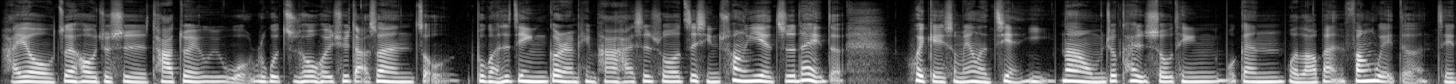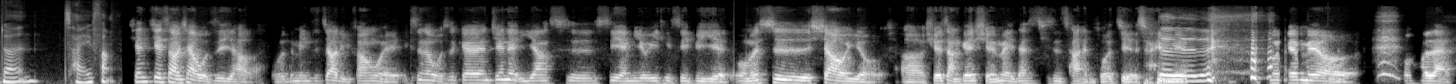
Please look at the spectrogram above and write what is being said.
还有最后就是他对于我如果之后回去打算走，不管是经营个人品牌，还是说自行创业之类的，会给什么样的建议？那我们就开始收听我跟我老板方伟的这段。采访，先介绍一下我自己好了。我的名字叫李方伟，是呢，我是跟 Janet 一样是 CMU ETC 毕业的。我们是校友，呃，学长跟学妹，但是其实差很多届，所以没有中间没有我回来。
